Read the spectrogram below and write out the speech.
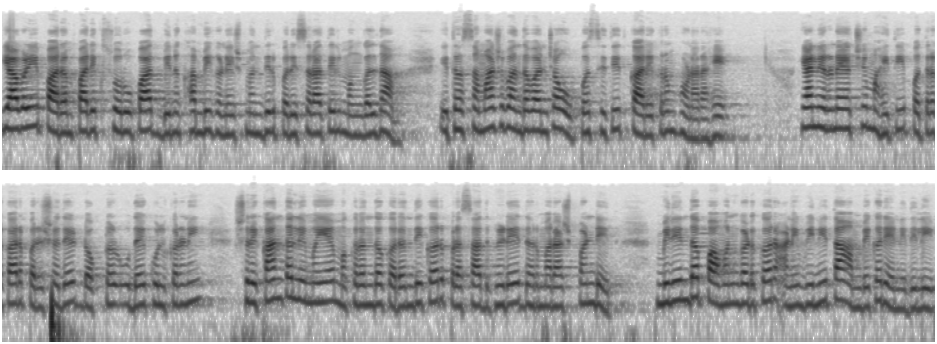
यावेळी पारंपरिक स्वरूपात बिनखांबी गणेश मंदिर परिसरातील मंगलधाम इथं समाज बांधवांच्या उपस्थितीत कार्यक्रम होणार आहे. या निर्णयाची माहिती पत्रकार परिषदेत डॉक्टर उदय कुलकर्णी श्रीकांत लिमये मकरंद करंदीकर प्रसाद भिडे धर्मराज पंडित मिलिंद पावनगडकर आणि विनीता आंबेकर यांनी दिली.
